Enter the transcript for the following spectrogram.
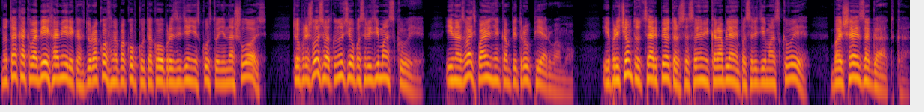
Но так как в обеих Америках дураков на покупку такого произведения искусства не нашлось, то пришлось воткнуть его посреди Москвы и назвать памятником Петру Первому. И причем тут царь Петр со своими кораблями посреди Москвы – большая загадка.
